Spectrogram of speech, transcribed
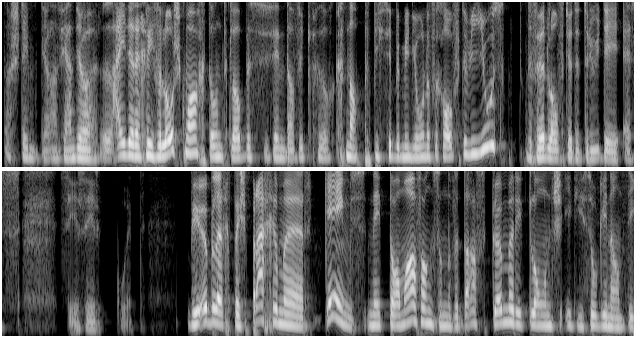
Das stimmt, ja. Sie haben ja leider ein bisschen Verlust gemacht und ich glaube, sie sind knapp bis 7 Millionen verkaufte U's. Dafür läuft ja der 3DS sehr, sehr gut. Wie üblich besprechen wir Games nicht hier am Anfang, sondern für das gehen wir in die Launch, in die sogenannte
